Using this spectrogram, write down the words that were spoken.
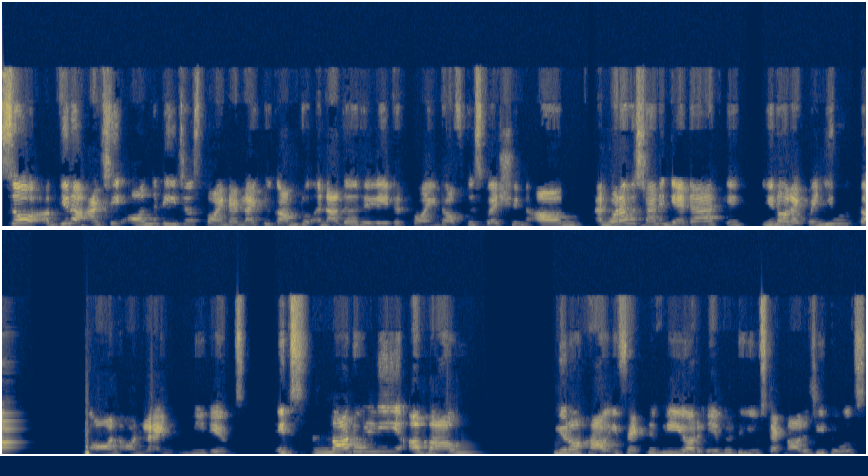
So, uh, you know, actually, on the teacher's point, I'd like to come to another related point of this question. Um, and what I was trying to get at is, you know, like when you talk on online mediums, it's not only about you know how effectively you're able to use technology tools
